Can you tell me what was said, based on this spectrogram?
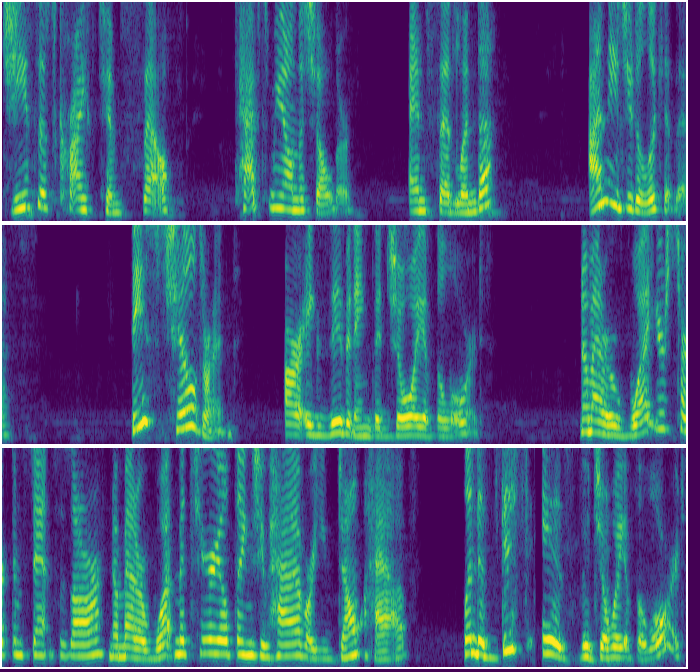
Jesus Christ Himself tapped me on the shoulder and said, Linda, I need you to look at this. These children are exhibiting the joy of the Lord. No matter what your circumstances are, no matter what material things you have or you don't have, Linda, this is the joy of the Lord.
